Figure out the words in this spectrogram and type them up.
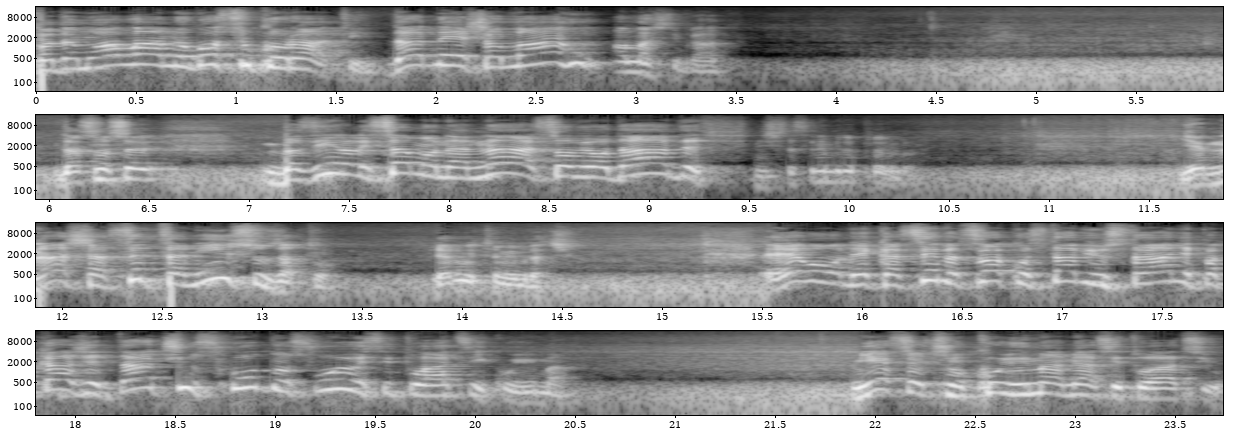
Pa da mu Allah mnogostruko vrati. Dadneš Allahu, Allah će ti vrati. Da smo se bazirali samo na nas, ove odavde, ništa se ne bi napravilo. Jer naša srca nisu za to. Vjerujte mi, braćo. Evo, neka sebe svako stavi u stanje pa kaže daću shodno svojoj situaciji koju ima. Mjesečno koju imam ja situaciju.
